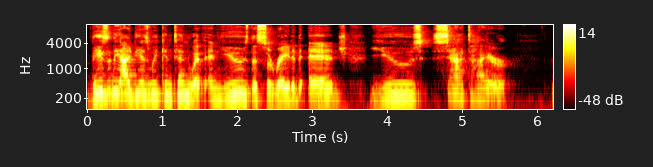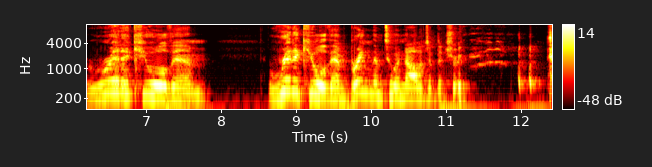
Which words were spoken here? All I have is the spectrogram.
These are the ideas we contend with and use the serrated edge, use satire, ridicule them, ridicule them, bring them to a knowledge of the truth.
